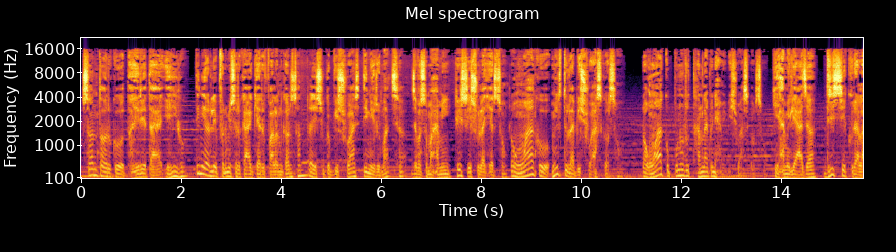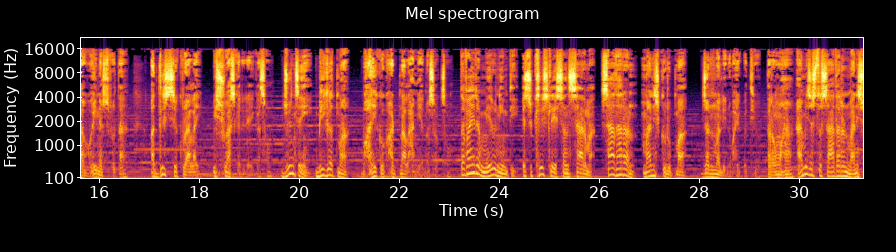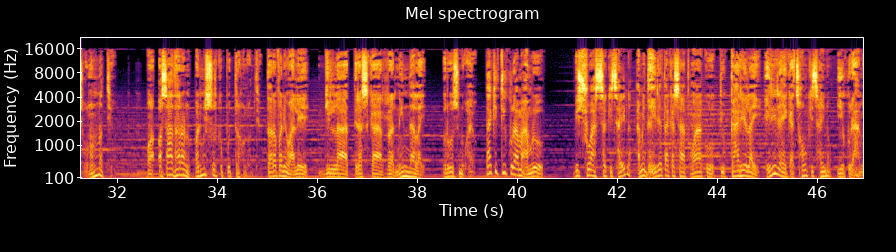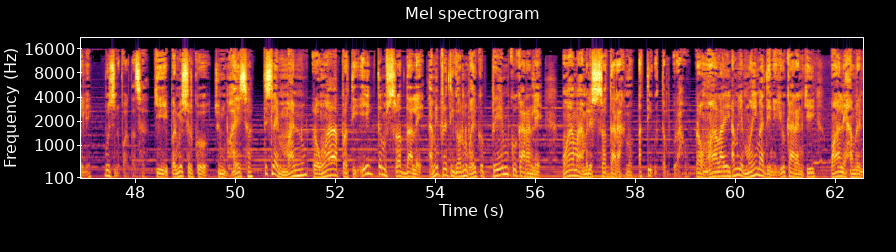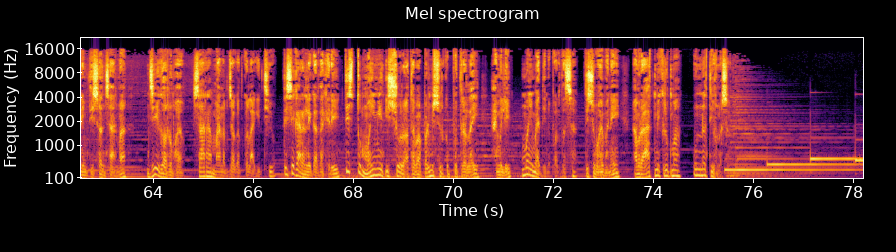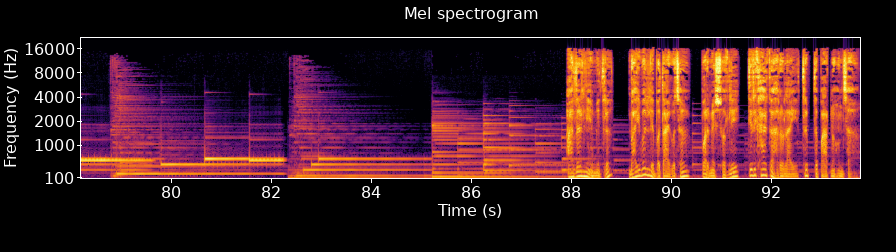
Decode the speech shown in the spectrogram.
सन्तहरूको धैर्यता यही हो। तिनीहरूले परमेश्वरका आज्ञाहरू पालन गर्छन् र यसुको विश्वास तिनीहरूमा छ। जबसम्म हामी ख्रिस यसुलाई हेर्छौँ र उहाँको मृत्युलाई विश्वास गर्छौँ। र उहाँको पुनरुत्थानलाई पनि हामी विश्वास गर्छौँ कि हामीले आज दृश्य कुरालाई होइन श्रोता अदृश्य कुरालाई विश्वास गरिरहेका छौँ। जुन चाहिँ विगतमा भएको घटनालाई हामी हेर्न सक्छौँ। तपाईँ र मेरो निम्ति यसु ख्रिस्टले संसारमा साधारण मानिसको रूपमा जन्म लिनु भएको थियो। तर उहाँ हामी जस्तो साधारण मानिस हुनुहुन्न थियो। उहाँ असाधारण परमेश्वरको पुत्र हुनुहुन्थ्यो। तर पनि उहाँले गिल्ला तिरस्कार र निन्दालाई रोज्नु भयो ताकि त्यो कुरामा हाम्रो विश्वास छ कि छैन? हामी धैर्यताका साथ उहाँको त्यो कार्यलाई हेरिरहेका छौँ कि छैनौँ? यो कुरा हामीले बुझ्नु पर्दछ कि परमेश्वरको जुन भय छ त्यसलाई मान्नु र उहाँप्रति एकदम श्रद्धाले हामी प्रति गर्नुभएको प्रेमको कारणले उहाँमा हामीले श्रद्धा राख्नु अति उत्तम कुरा हो। र उहाँलाई हामीले महिमा दिनु यो कारण कि उहाँले हाम्रो निम्ति संसारमा जे गर्नुभयो सारा मानव जगतको लागि थियो। त्यसै कारणले गर्दाखेरि त्यस्तो महिमित ईश्वर अथवा परमेश्वरको पुत्रलाई हामीले महिमा दिनु पर्दछ त्यसो भयो भने हाम्रो आत्मिक रूपमा उन्नति हुन सक्छ। आदरणीय मित्र बाइबलले बताएको छ परमेश्वरले तिर्खाकाहरूलाई तृप्त पार्नुहुन्छ।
